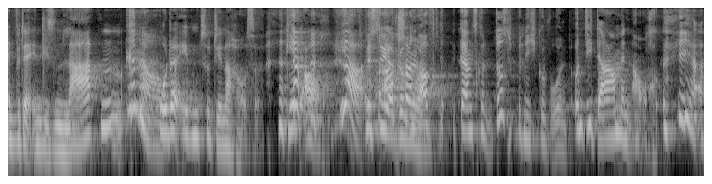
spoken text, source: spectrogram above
entweder in diesen Laden genau. oder eben zu dir nach Hause. Geht auch. Ja, das bist du ja auch gewohnt. schon oft ganz das bin ich gewohnt und die Damen auch. ja.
